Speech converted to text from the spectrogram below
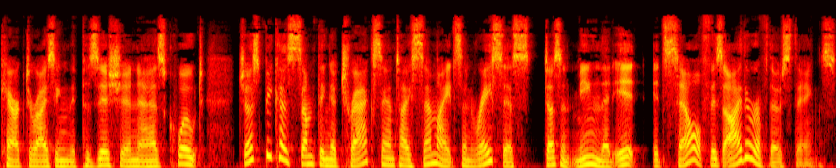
characterizing the position as, quote, just because something attracts anti-Semites and racists doesn't mean that it itself is either of those things.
